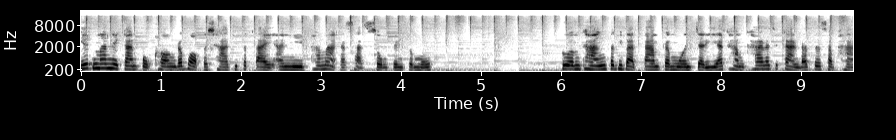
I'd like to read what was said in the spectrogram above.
ยึดมั่นในการปกครองระบอบประชาธิปไตยอันมีพระมหากษัตริย์ทรงเป็นประมุขรวมทั้งปฏิบัติตามประมวลจริยธรรมข้าราชการรัฐสภา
